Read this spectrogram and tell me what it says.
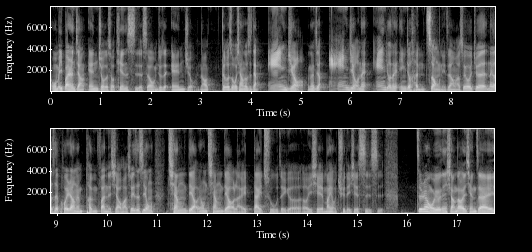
我们一般人讲 angel 的时候，天使的时候，我们就是 angel，然后德州腔都是这样 angel，那叫 angel，那 angel 那个音就很重，你知道吗？所以我觉得那个是会让人喷饭的笑话，所以这是用腔调，用腔调来带出这个呃一些蛮有趣的一些事实。这让我有点想到以前在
